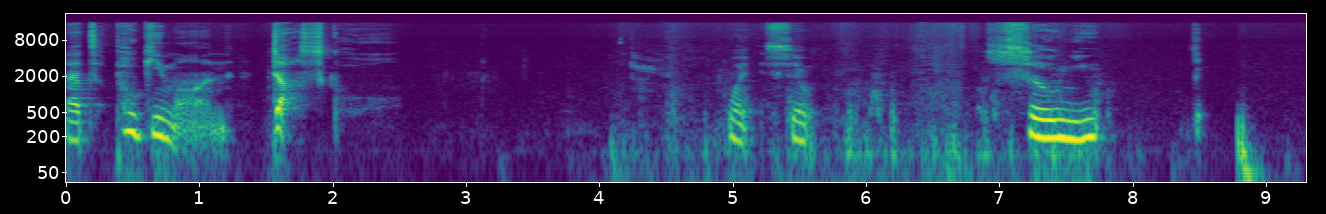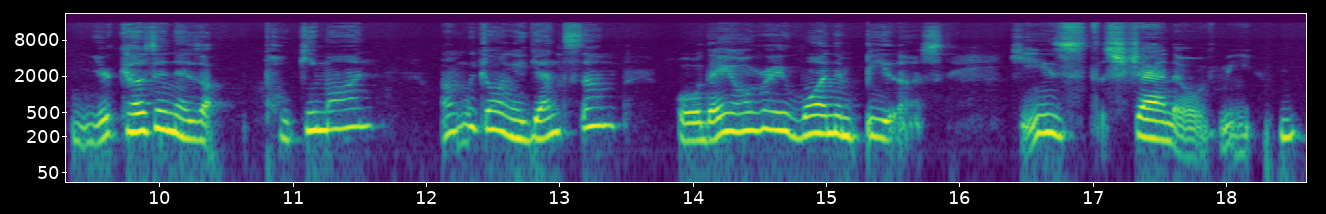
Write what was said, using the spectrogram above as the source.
That's Pokemon Duskull. Wait, so so you your cousin is a Pokemon? Aren't we going against them? Well, they already won and beat us. He's the shadow of me.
